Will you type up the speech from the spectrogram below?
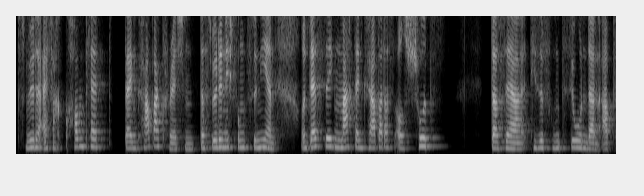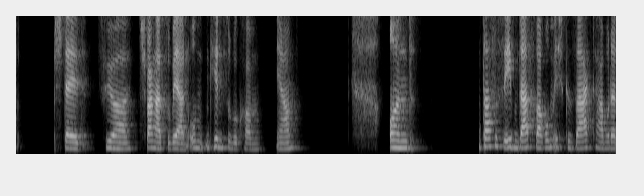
das würde einfach komplett deinen Körper crashen. Das würde nicht funktionieren. Und deswegen macht dein Körper das aus Schutz, dass er diese Funktion dann abstellt, für schwanger zu werden, um ein Kind zu bekommen. Ja. Und das ist eben das, warum ich gesagt habe, oder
